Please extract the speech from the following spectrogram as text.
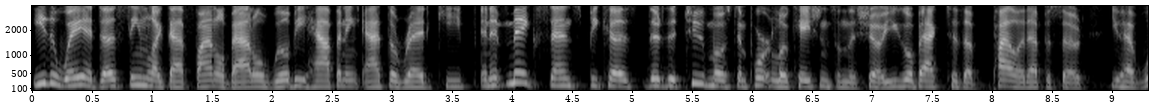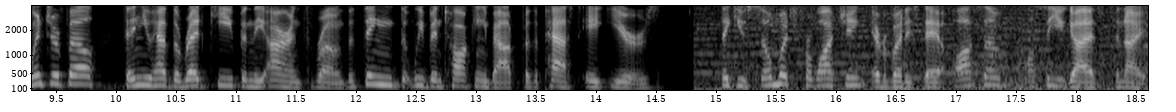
Either way, it does seem like that final battle will be happening at the Red Keep, and it makes sense because they're the two most important locations on the show. You go back to the pilot episode, you have Winterfell, then you have the Red Keep and the Iron Throne, the thing that we've been talking about for the past eight years. Thank you so much for watching. Everybody stay awesome. I'll see you guys tonight.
